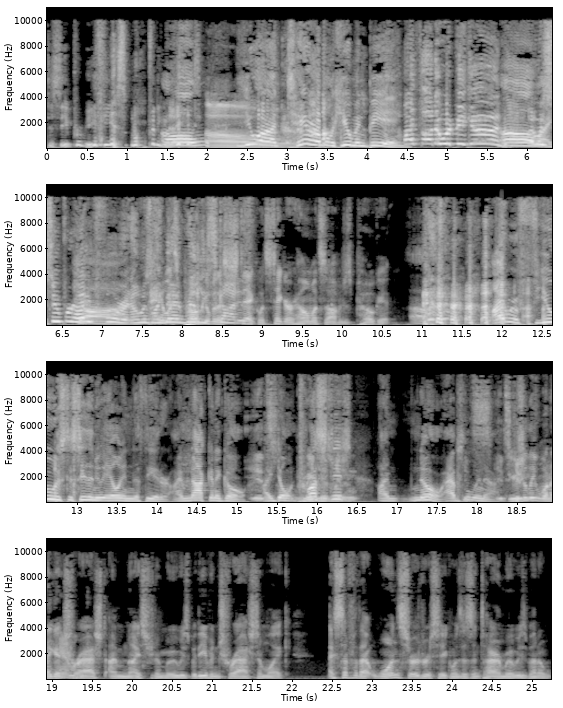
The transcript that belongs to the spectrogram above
to see Prometheus on opening oh, night. Oh, Oh. you are a terrible human being. I thought it would be good. Oh I was my super hyped for it. I was Hey, like, let's man, poke Ridley it with Scott a is. Let's take our helmets off and just poke it. Oh. I refuse to see the new Alien in the theater. I'm not going to go. It's I don't really trust it. I'm no, absolutely It's- not. it's Usually when I get hammered. trashed, I'm nicer to movies, but even trashed, I'm like, except for that one surgery sequence, this entire movie's been a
